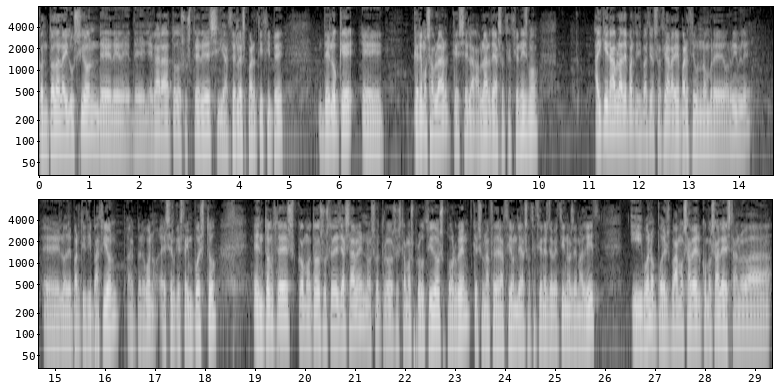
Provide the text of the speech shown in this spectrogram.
con toda la ilusión de, llegar a todos ustedes y hacerles partícipe de lo que eh, queremos hablar, que es el hablar de asociacionismo. Hay quien habla de participación social, a mí me parece un nombre horrible, eh, lo de participación, pero bueno, es el que está impuesto. Entonces, como todos ustedes ya saben, nosotros estamos producidos por BEM, que es una federación de asociaciones de vecinos de Madrid. Y bueno, pues vamos a ver cómo sale esta nueva,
